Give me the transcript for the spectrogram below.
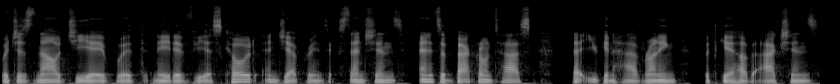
which is now GA with native VS Code and JetBrains extensions. And it's a background task that you can have running with GitHub Actions.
